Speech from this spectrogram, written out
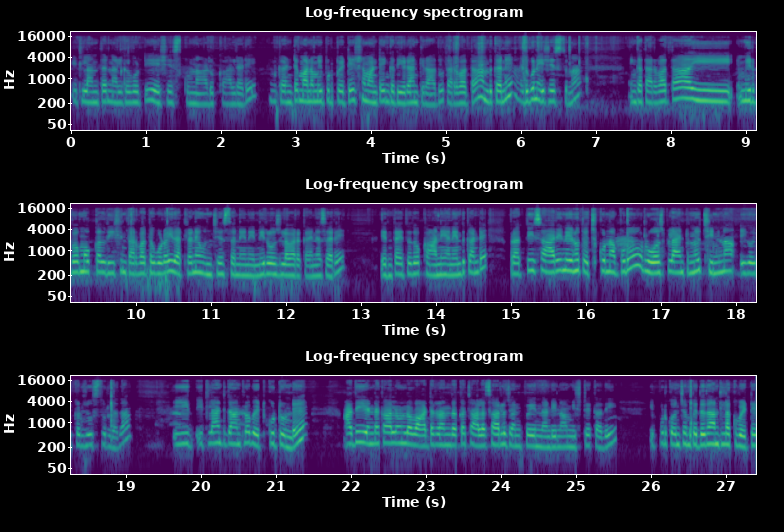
ఇట్లా అంతా నలగగొట్టి వేసేసుకున్న అడుగు ఆల్రెడీ. ఎందుకంటే మనం ఇప్పుడు పెట్టేసినామంటే ఇంకా తీయడానికి రాదు తర్వాత. అందుకని అడుగున వేసేస్తున్నా ఇంకా తర్వాత ఈ మిరప మొక్కలు తీసిన తర్వాత కూడా ఇది అట్లనే ఉంచేస్తాను నేను ఎన్ని రోజుల వరకు అయినా సరే. ఎంత అవుతుందో కానీ అని. ఎందుకంటే ప్రతిసారి నేను తెచ్చుకున్నప్పుడు రోజ్ ప్లాంట్ను చిన్న ఇగో ఇక్కడ చూస్తున్నారు కదా ఈ ఇట్లాంటి దాంట్లో పెట్టుకుంటుండే. అది ఎండాకాలంలో వాటర్ అందక చాలాసార్లు చనిపోయిందండి నా మిస్టేక్ అది. ఇప్పుడు కొంచెం పెద్ద దాంట్లోకి పెట్టే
